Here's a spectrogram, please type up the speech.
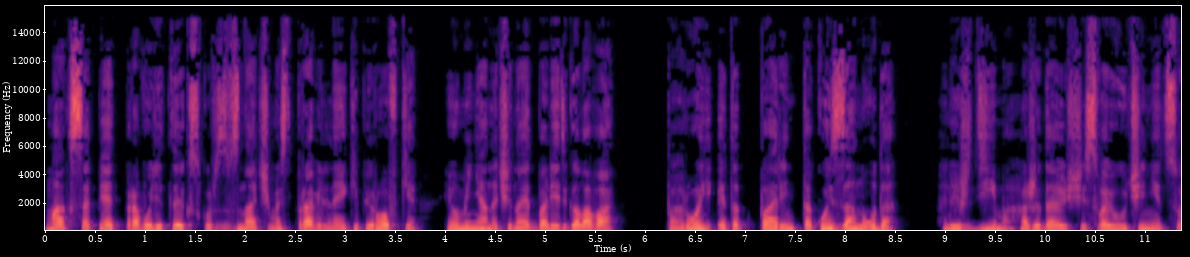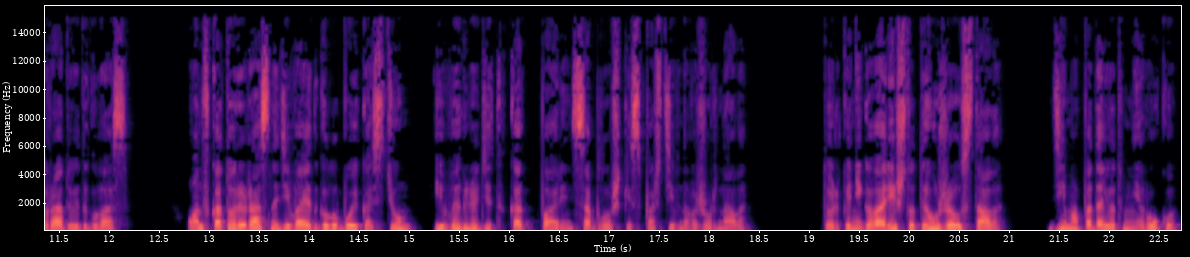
Макс опять проводит экскурс в значимость правильной экипировки, и у меня начинает болеть голова. Порой этот парень такой зануда. Лишь Дима, ожидающий свою ученицу, радует глаз. Он в который раз надевает голубой костюм и выглядит, как парень с обложки спортивного журнала. «Только не говори, что ты уже устала». Дима подает мне руку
